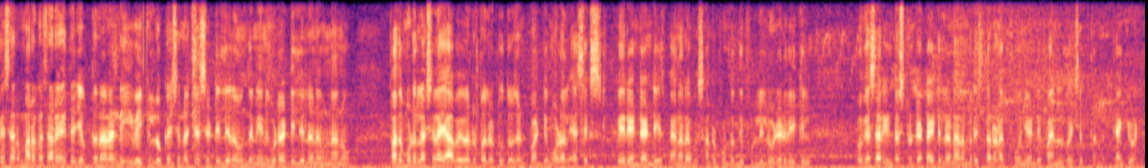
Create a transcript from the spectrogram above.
ఓకే సార్ మరొకసారి అయితే చెప్తున్నానండి ఈ వెహికల్ లొకేషన్ వచ్చేసి ఢిల్లీలో ఉంది. నేను కూడా ఢిల్లీలోనే ఉన్నాను. పదమూడు లక్షల యాభై వేల రూపాయలు two thousand twenty model SX variant అండి. పానరాబిక్ సన్రూప్ ఉంటుంది fully loaded vehicle okay sir interest ఉంటే టైటిల్లో నా నెంబర్ ఇస్తాను నాకు ఫోన్ చేయండి ఫైనల్ పై చెప్తాను. థ్యాంక్ యూ అండి.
